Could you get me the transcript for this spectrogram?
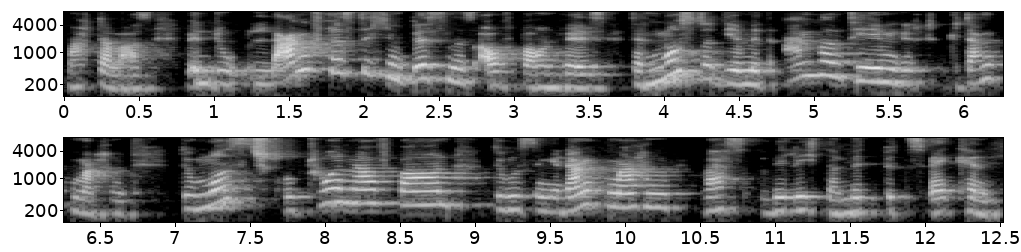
mach da was. Wenn du langfristig ein Business aufbauen willst, dann musst du dir mit anderen Themen Gedanken machen. Du musst Strukturen aufbauen, du musst den Gedanken machen, was will ich damit bezwecken.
